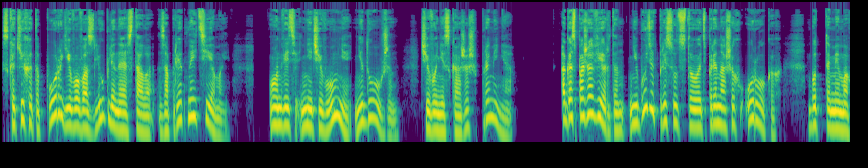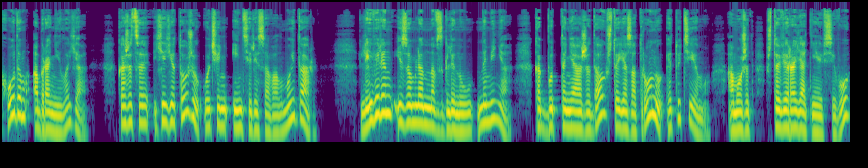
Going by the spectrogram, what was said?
с каких это пор его возлюбленная стала запретной темой? Он ведь ничего мне не должен, чего не скажешь про меня. «А госпожа Верден не будет присутствовать при наших уроках?» Будто мимоходом обронила я. Кажется, ее тоже очень интересовал мой дар. Ливелин изумленно взглянул на меня, как будто не ожидал, что я затрону эту тему, а может, что вероятнее всего,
